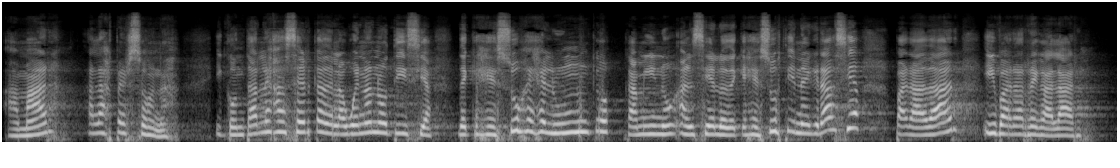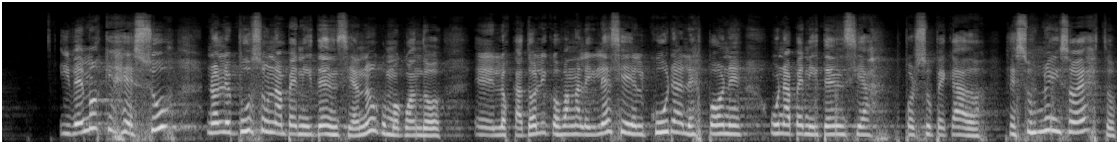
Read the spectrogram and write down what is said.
Amar a las personas y contarles acerca de la buena noticia de que Jesús es el único camino al cielo, de que Jesús tiene gracia para dar y para regalar. Y vemos que Jesús no le puso una penitencia, ¿no? Como cuando eh, los católicos van a la iglesia y el cura les pone una penitencia por su pecado. Jesús no hizo esto.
